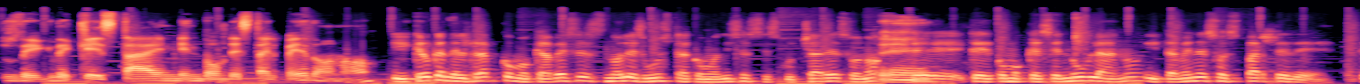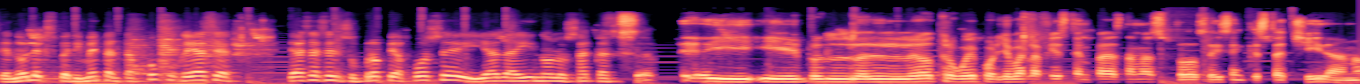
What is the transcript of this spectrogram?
pues de, de, que está en, en dónde está el pedo, ¿no? Y creo que en el rap como que a veces no les gusta, como dices, escuchar eso, ¿no? que como que se nubla, ¿no? Y también eso es parte de que no le experimentan tampoco, que ya se, ya se hacen su propia pose y ya de ahí no lo sacas. Y, pues, el otro güey por llevar la fiesta en paz, nada más todos se dicen que está chida, ¿no?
